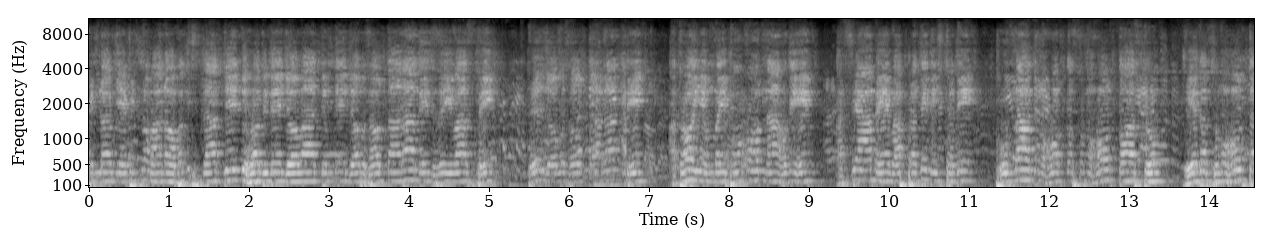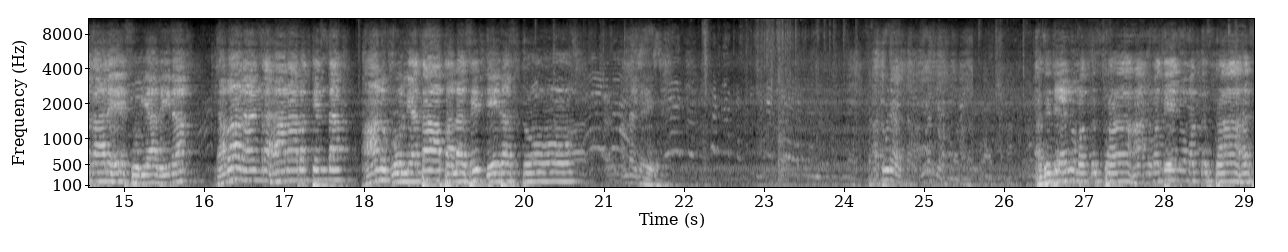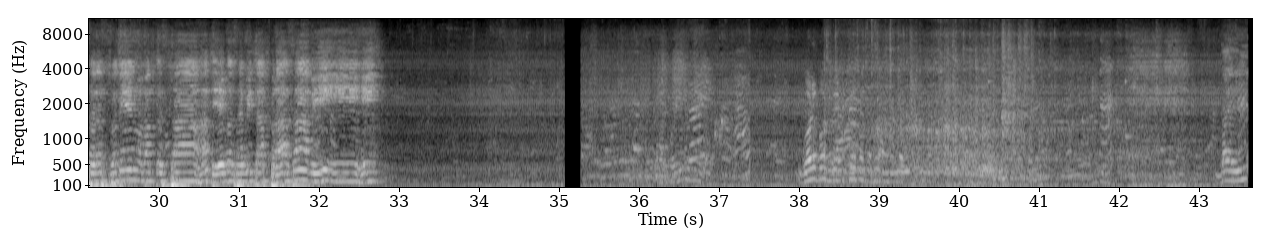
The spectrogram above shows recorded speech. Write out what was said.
पिण्डोग्ये विश्वभानोपतिष्ठाब्जे जुहोदिते जोवाद्यं ते जोपसौत्तारा ते दैवास्ति ते जोपसौत्तारा ते अथोऽयं वै पूर्णाहुतिः अस्यामेव प्रतिष्ठति पूर्णाहुतिमुहूर्तस्तु मुहूर्तोऽस्तु एतत्सु मुहूर्तकाले सूर्यादीनां। नवानां ग्रहाणामत्यन्त आनुकूल्यता फलसिद्धिरस्तु। ಅಸಿತೇನು ಮಕ್ಕಸ್ಥಾಹ ಹನುಮತೇನು ಮಕ್ಕಸ್ಥಾಹ ಸರಸ್ವತೇನು ಮಕ್ಕಸ್ಥಾಹ ದೇವ ಸವಿತ ಪ್ರಾಸಾಮಿ.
